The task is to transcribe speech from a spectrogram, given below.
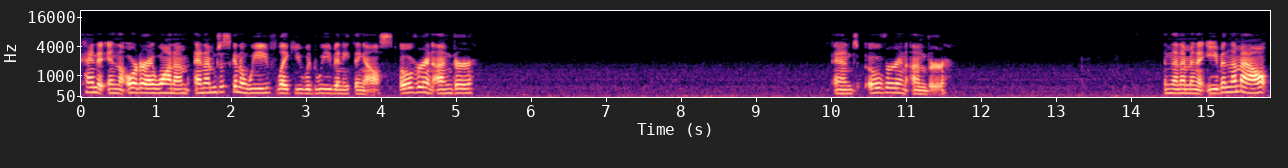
kind of in the order I want them and I'm just going to weave like you would weave anything else. Over and under and over and under and then I'm going to even them out.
